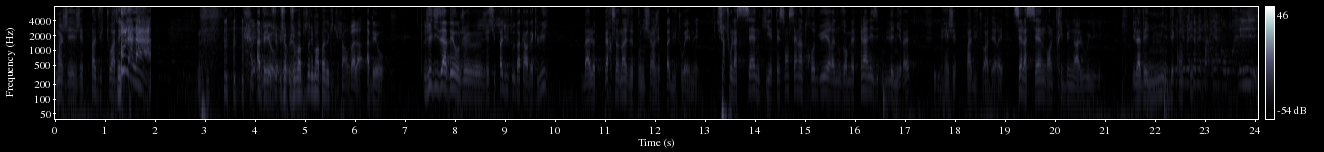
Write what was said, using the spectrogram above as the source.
Moi, j'ai pas du tout là là ABO. Je, je- je vois absolument pas de qui tu parles. Voilà, ABO. Je disais ABO, je ne suis pas du tout d'accord avec lui. Bah, le personnage de Punisher, j'ai pas du tout aimé. Surtout la scène qui était censée l'introduire et nous en mettre plein les, les mirettes. Mais j'ai pas du tout adhéré. C'est la scène dans le tribunal où il, il avait une mine déconfite. Mais t'as rien compris.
